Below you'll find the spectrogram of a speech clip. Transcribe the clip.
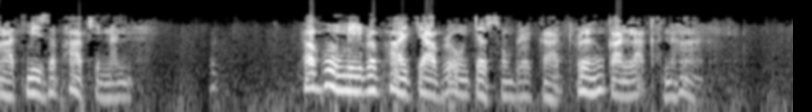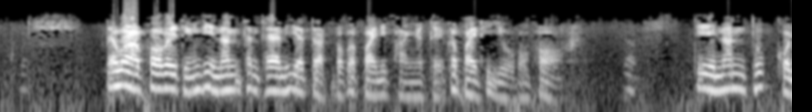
อาจมีสภาพเช่นนั้น พระผู้มีพระภาคเจ้าพระองค์จะทรงประกาศเรื่องของการละขันห้าแต่ว่าพอไปถึงที่นั้นท่านแทนที่จะตรัสบอกว่าไปนิพพานกันเถอะก็ไปที่อยู่ของพ่อ ที่นั้นทุกคน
